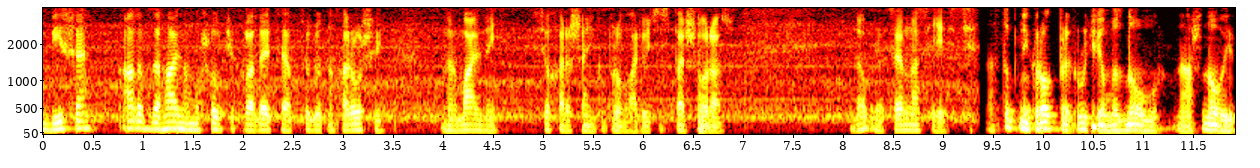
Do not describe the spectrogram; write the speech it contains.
більше, Але в загальному шовчик кладеться абсолютно хороший, нормальний, все хорошенько провалюється з першого разу. Добре, це в нас є. Наступний крок прикручуємо знову наш новий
